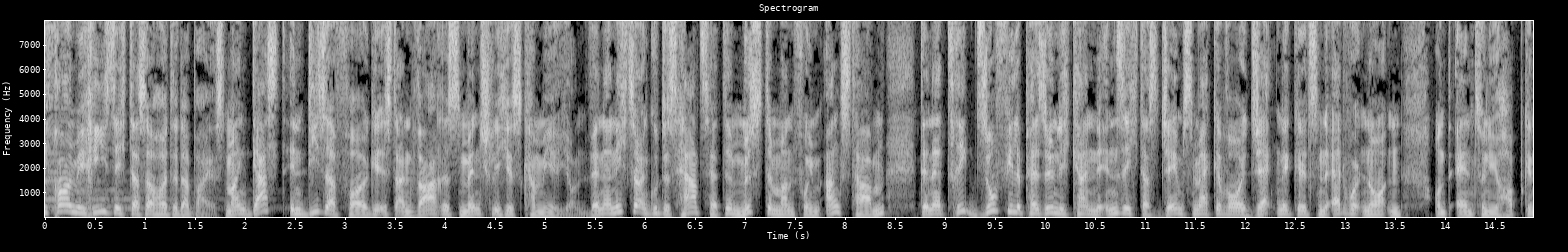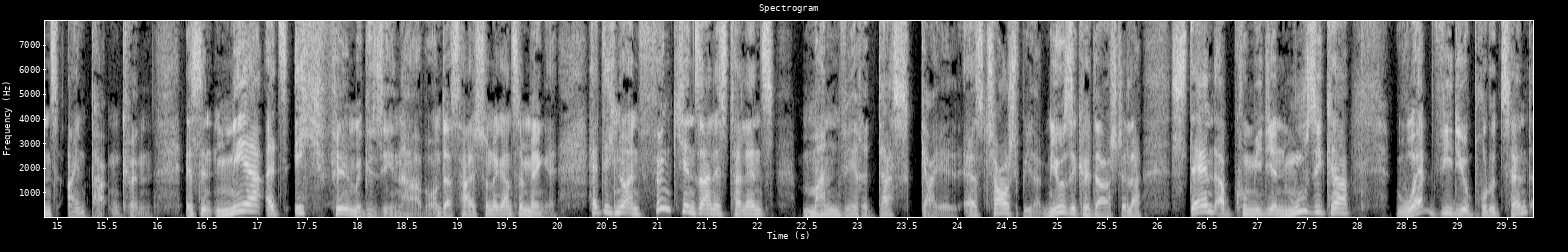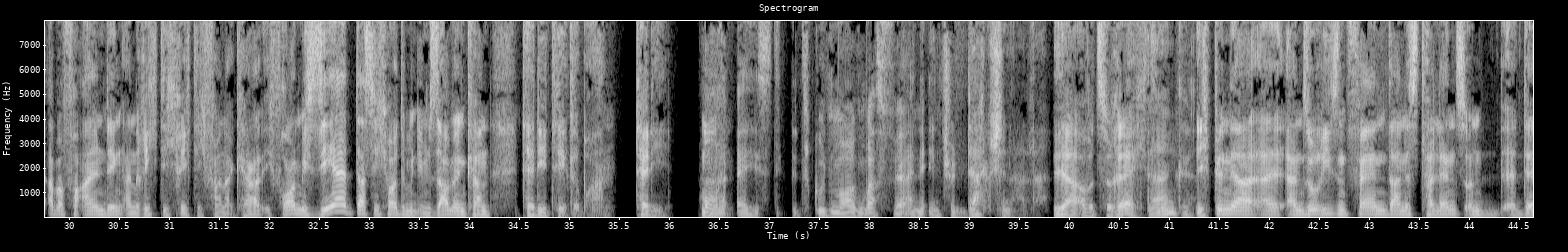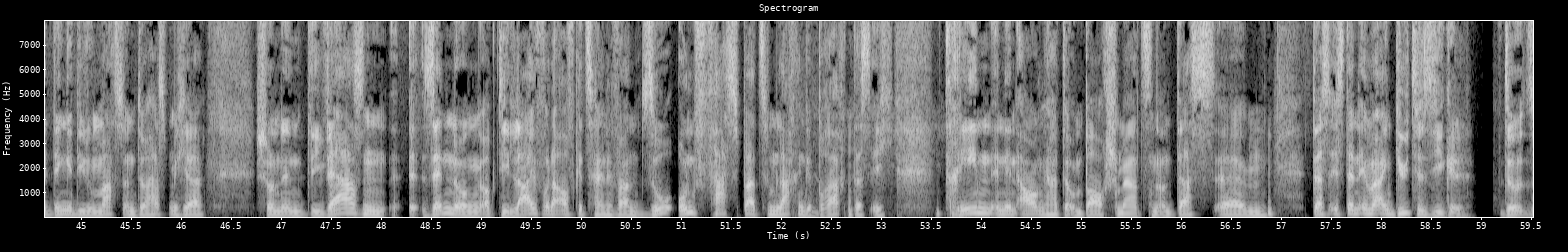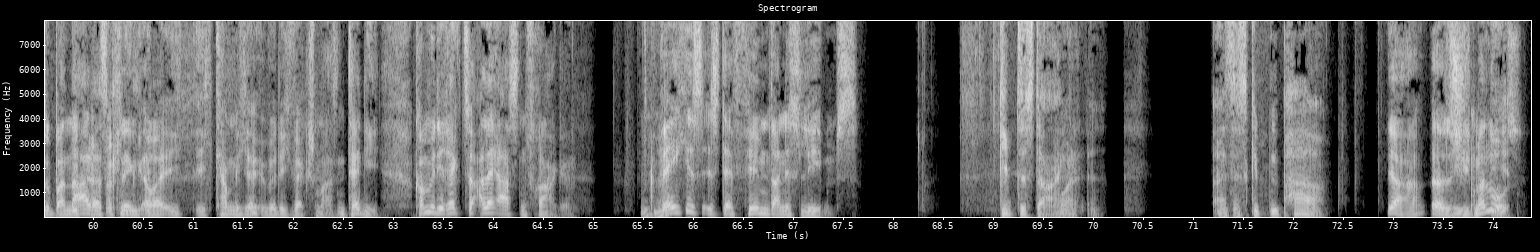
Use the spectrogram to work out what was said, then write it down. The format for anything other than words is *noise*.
Ich freue mich riesig, dass er heute dabei ist. Mein Gast in dieser Folge ist ein wahres menschliches Chamäleon. Wenn er nicht so ein gutes Herz hätte, müsste man vor ihm Angst haben, denn er trägt so viele Persönlichkeiten in sich, dass James McAvoy, Jack Nicholson, Edward Norton und Anthony Hopkins einpacken können. Es sind mehr, als ich Filme gesehen habe und das heißt schon eine ganze Menge. Hätte ich nur ein Fünkchen seines Talents, Mann, wäre das geil. Er ist Schauspieler, Musicaldarsteller, Stand-up-Comedian, Musiker, Webvideoproduzent, aber vor allen Dingen ein richtig, richtig feiner Kerl. Ich freue mich sehr, dass ich heute mit ihm sammeln kann. Teddy Tekelbran. Teddy. Moin. Ah, ey, guten Morgen, was für eine Introduction, Alter. Ja, aber zu Recht. Danke. Ich bin ja äh, ein so riesen Fan deines Talents und äh, der Dinge, die du machst. Und du hast mich ja schon in diversen äh, Sendungen, ob die live oder aufgezeichnet waren, so unfassbar zum Lachen gebracht, dass ich *laughs* Tränen in den Augen hatte und Bauchschmerzen. Und das, ähm, das ist dann immer ein Gütesiegel. So, so banal das klingt, aber ich, ich kann mich ja *laughs* über dich wegschmeißen. Teddy, kommen wir direkt zur allerersten Frage. Mhm. Welches ist der Film deines Lebens? Gibt es da einen? Also es gibt ein paar. Ja, also die, schieß mal los.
